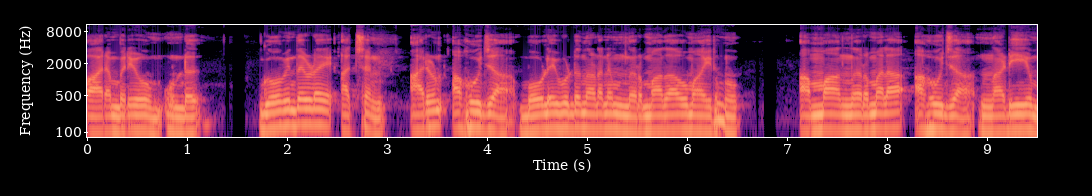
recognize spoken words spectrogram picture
പാരമ്പര്യവും ഉണ്ട്. ഗോവിന്ദയുടെ അച്ഛൻ അരുൺ അഹൂജ ബോളിവുഡ് നടനും നിർമ്മാതാവുമായിരുന്നു. അമ്മ നിർമ്മല അഹൂജ നടിയും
